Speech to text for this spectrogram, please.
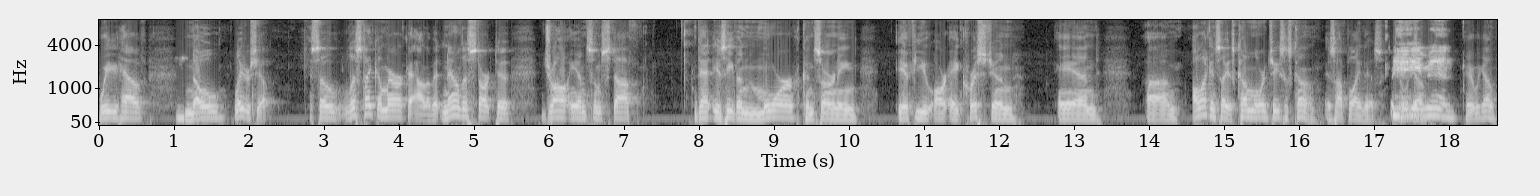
We have no leadership. So let's take America out of it. Now let's start to draw in some stuff that is even more concerning if you are a Christian. And um, all I can say is, "Come, Lord Jesus, come!" As I play this. Here we go. Amen. Here we go.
